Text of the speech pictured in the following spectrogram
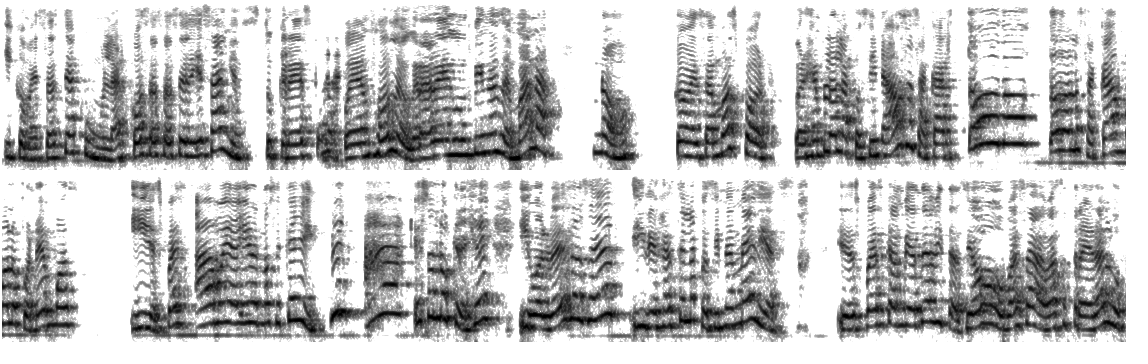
y comenzaste a acumular cosas hace 10 años. ¿Tú crees que lo podemos lograr en un fin de semana? No. Comenzamos por, por ejemplo, la cocina. Vamos a sacar todo, todo lo sacamos, lo ponemos y después, ah, voy a ir a no sé qué. Y, ah, eso es lo que dejé. Y volvés a hacer y dejaste la cocina en medias. Y después cambias de habitación o vas a, vas a traer algo.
